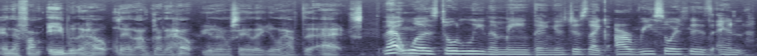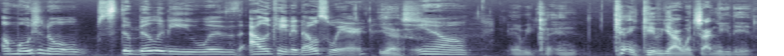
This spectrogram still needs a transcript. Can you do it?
And if I'm able to help, then I'm gonna help. You know what I'm saying? Like you don't have to ask. That mm. was totally the main thing. It's just like our resources and emotional stability was allocated elsewhere. Yes. You know, and we couldn't couldn't give y'all what y'all needed.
